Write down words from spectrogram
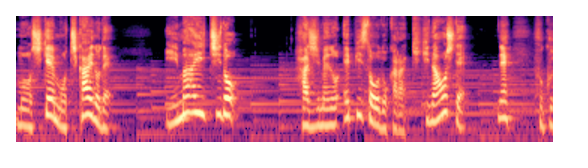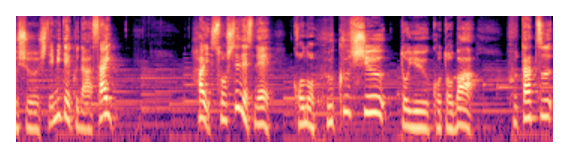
もう試験も近いので、今一度、初めのエピソードから聞き直して、ね、復習してみてください。はい、そしてですね、この復習という言葉、二つ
